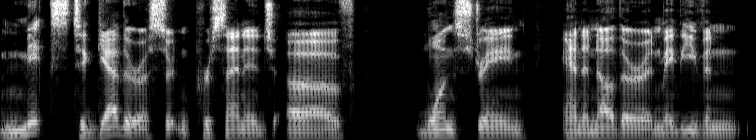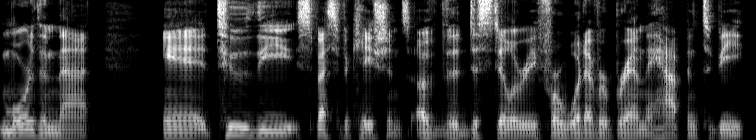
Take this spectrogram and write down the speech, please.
mix together a certain percentage of one strain and another, and maybe even more than that, eh, to the specifications of the distillery for whatever brand they happen to be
